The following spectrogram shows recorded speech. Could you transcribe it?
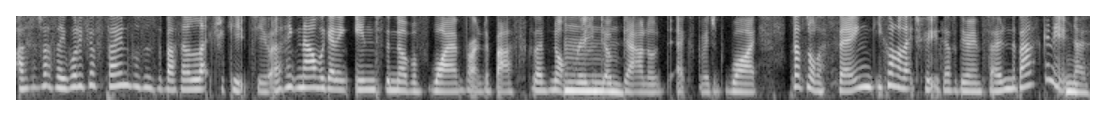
I was just about to say, what if your phone falls into the bath and electrocutes you? And I think now we're getting into the nub of why I'm frightened of baths because I've not really dug down or excavated why. That's not a thing. You can't electrocute yourself with your own phone in the bath, can you? No, you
